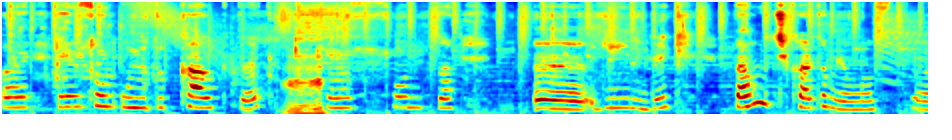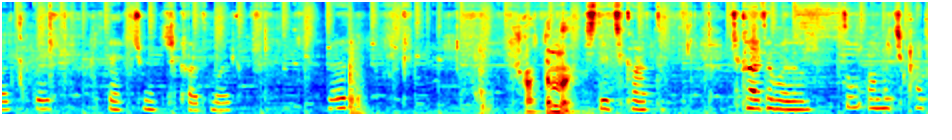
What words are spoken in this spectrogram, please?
ay, en son uyuduk kalktık. Hı -hı. En son da e, giyindik. Ben bunu çıkartamıyorum aslında arkadaş. Heh, şimdi çıkartmak. Evet. Çıkarttın mı? İşte çıkarttım. Çıkartamadım ama çıkart.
